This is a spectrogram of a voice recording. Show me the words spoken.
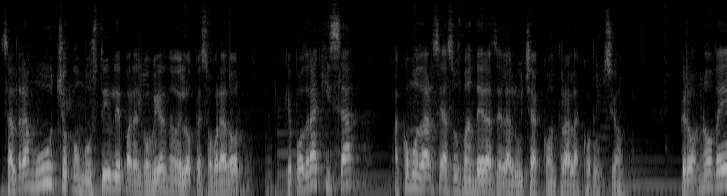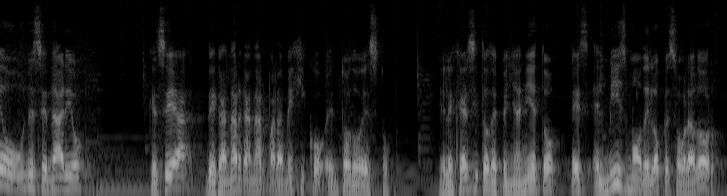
saldrá mucho combustible para el gobierno de López Obrador, que podrá quizá acomodarse a sus banderas de la lucha contra la corrupción. Pero no veo un escenario que sea de ganar-ganar para México en todo esto. El ejército de Peña Nieto es el mismo de López Obrador.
